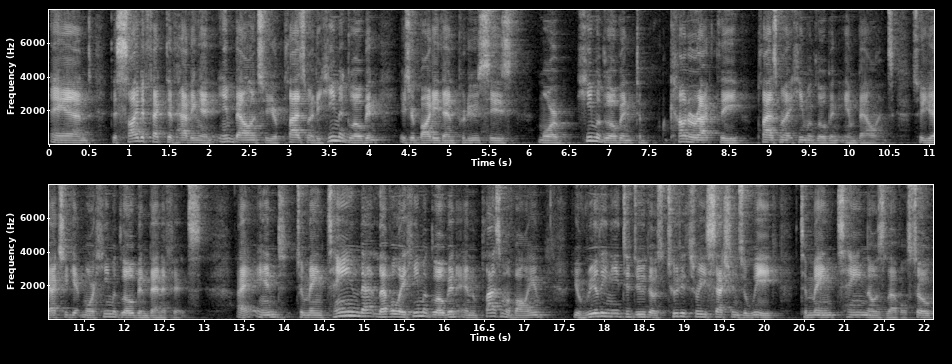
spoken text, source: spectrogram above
And the side effect of having an imbalance of your plasma to hemoglobin is your body then produces more hemoglobin to counteract the plasma hemoglobin imbalance. So you actually get more hemoglobin benefits. Uh, and to maintain that level of hemoglobin and plasma volume, you really need to do those two to three sessions a week to maintain those levels. So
